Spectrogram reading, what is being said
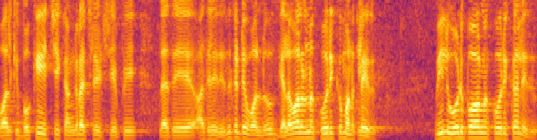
వాళ్ళకి బొకే ఇచ్చి కంగ్రాచులేట్ చెప్పి లేకపోతే అది లేదు. ఎందుకంటే వాళ్ళు గెలవాలన్న కోరిక మనకు లేదు. వీళ్ళు ఓడిపోవాలన్న కోరిక లేదు.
